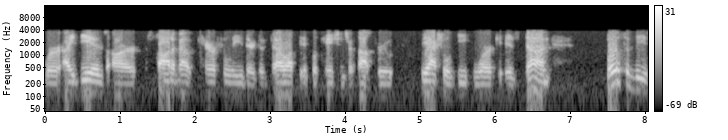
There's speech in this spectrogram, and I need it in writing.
where ideas are thought about carefully, they're developed, implications are thought through, the actual deep work is done. Both of these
